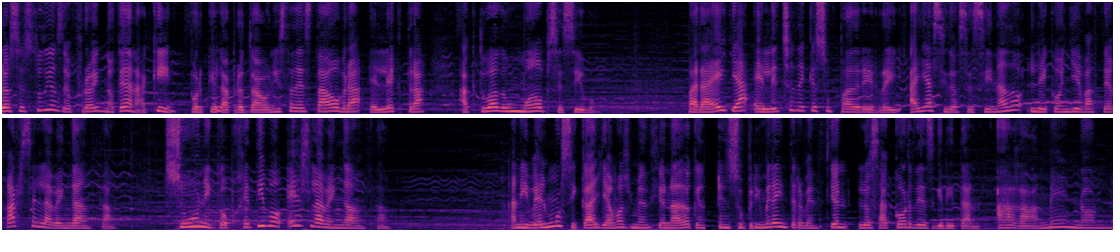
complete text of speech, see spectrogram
Los estudios de Freud no quedan aquí, porque la protagonista de esta obra, Electra, actúa de un modo obsesivo. Para ella, el hecho de que su padre y rey haya sido asesinado le conlleva cegarse en la venganza. Su único objetivo es la venganza. A nivel musical ya hemos mencionado que en su primera intervención los acordes gritan Agamenón.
